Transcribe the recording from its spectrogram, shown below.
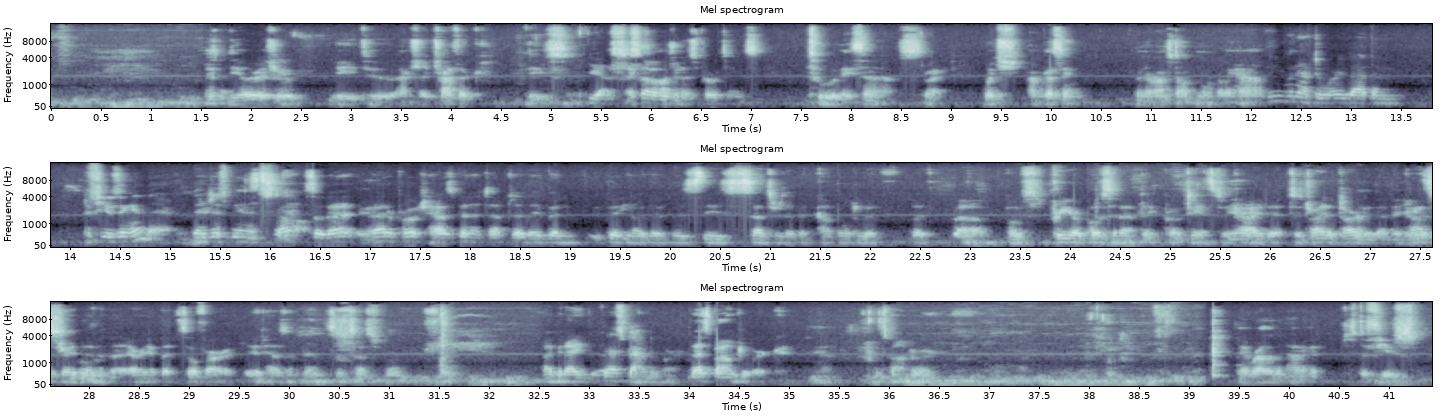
The the other issue would be to actually traffic these yes. So exogenous proteins to a synapse. Right. Which I'm guessing the neurons don't normally have. Then you wouldn't have to worry about them diffusing in there. They're just being installed. so that Yeah. that approach has been attempted. They've been, the, you know, the, these, these sensors have been coupled with with uh, post pre or post synaptic proteins to Yeah. try to to try to target them and concentrate them in the area. But so far, it, it hasn't been successful. I mean, I That's bound to work. that's bound to work. Yeah. It's bound to work. Yeah, rather than having it just diffuse.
